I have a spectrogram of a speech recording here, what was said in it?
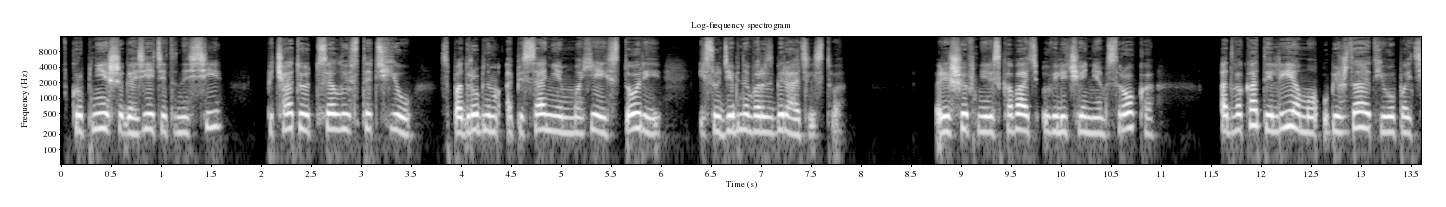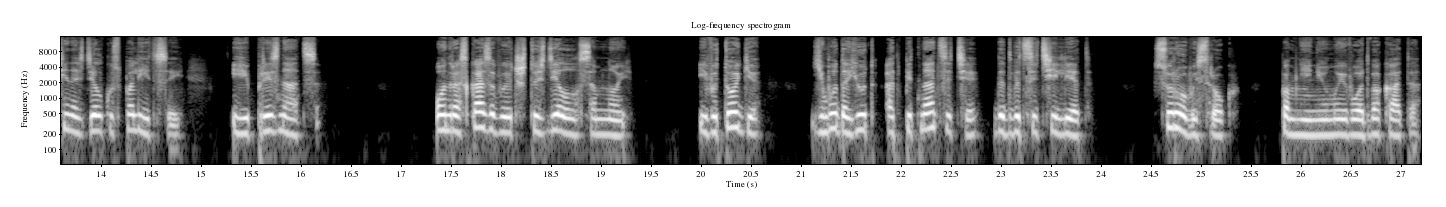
В крупнейшей газете Теннесси печатают целую статью с подробным описанием моей истории и судебного разбирательства. Решив не рисковать увеличением срока, адвокаты Лиама убеждают его пойти на сделку с полицией и признаться. Он рассказывает, что сделал со мной, и в итоге ему дают от 15 до 20 лет. Суровый срок, по мнению моего адвоката,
